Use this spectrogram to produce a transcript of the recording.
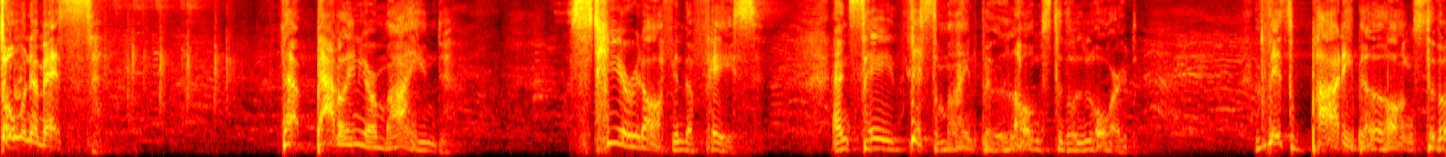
dunamis. That battle in your mind steer it off in the face and say, This mind belongs to the Lord. This body belongs to the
